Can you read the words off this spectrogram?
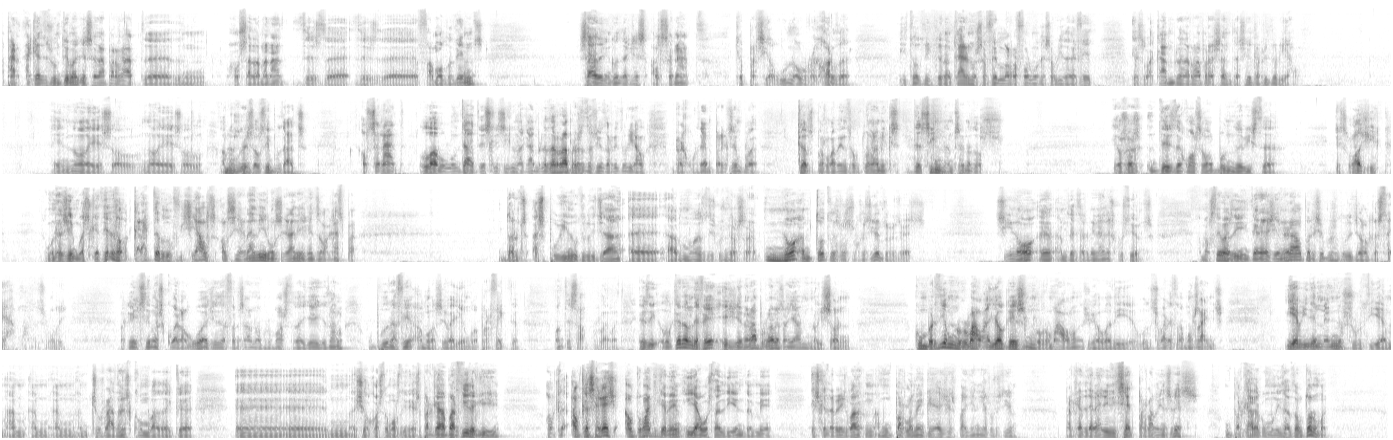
A part, aquest és un tema que s'ha parlat eh, o s'ha demanat des de, des de fa molt de temps. S'ha de tenir en compte que és el Senat, que per si algú no ho recorda, i tot i que encara no s'ha fet la reforma que s'hauria d'haver fet, és la cambra de representació territorial. Eh, no és el, no és el, el Congrés dels Diputats, el Senat, la voluntat és que sigui una cambra de representació territorial. Recordem, per exemple, que els parlaments autonòmics designen senadors. I aleshores, des de qualsevol punt de vista, és lògic que unes llengües que tenen el caràcter d'oficials, els hi agradi o no els agradi aquests de la caspa, doncs es puguin utilitzar eh, amb les discussions del Senat. No en totes les ocasions, a més a més, sinó eh, en determinades qüestions. Amb els temes d'interès general, per exemple, s'utilitza el castellà. És molt bé. Aquells temes, quan algú hagi de defensar una proposta de llei i tal, ho podrà fer amb la seva llengua, perfecte. On està el problema? És dir, el que no hem de fer és generar problemes allà on no hi són. Convertir en normal allò que és normal, això ja ho va dir Suárez fa molts anys, i evidentment no sortir amb, amb, amb, amb, amb xorrades com la de que eh, això costa molts diners, perquè a partir d'aquí el que, el que segueix automàticament, i ja ho estan dient també, és que també, clar, amb un Parlament que hi hagi a Espanya n'hi ha suficient, perquè han d'haver-hi 17 parlaments més, un per cada comunitat autònoma.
